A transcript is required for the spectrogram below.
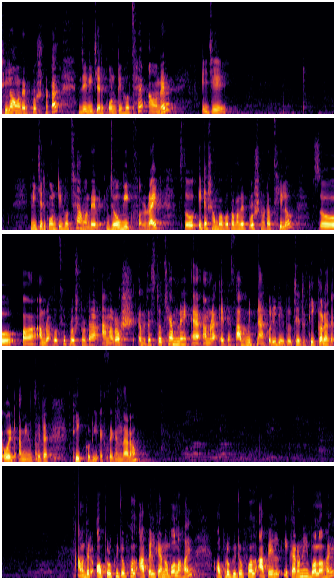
ছিল আমাদের প্রশ্নটা যে নিচের কোনটি হচ্ছে আমাদের এই যে নিচের কোনটি হচ্ছে আমাদের যৌগিক ফল রাইট সো এটা সম্ভবত আমাদের প্রশ্নটা ছিল। সো আমরা হচ্ছে প্রশ্নটা আনারস জাস্ট হচ্ছে আমরা আমরা এটা সাবমিট না করি, যেহেতু হচ্ছে এটা ঠিক করা যায়। ওয়েট আমি হচ্ছে এটা ঠিক করি। এক সেকেন্ড দাঁড়াও। আমাদের অপ্রকৃত ফল আপেল কেন বলা হয়? অপ্রকৃত ফল আপেল এ কারণেই বলা হয়।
